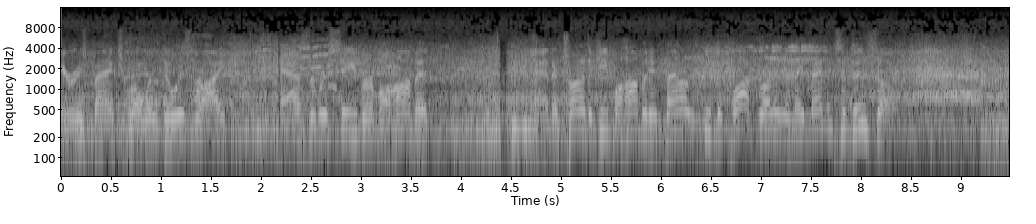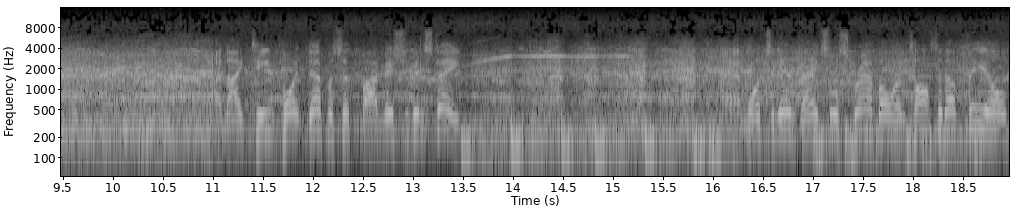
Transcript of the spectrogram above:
Here is Banks rolling to his right, has the receiver, Muhammad, and they're trying to keep Muhammad in bounds, keep the clock running, and they manage to do so. A 19-point deficit by Michigan State. And once again, Banks will scramble and toss it upfield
